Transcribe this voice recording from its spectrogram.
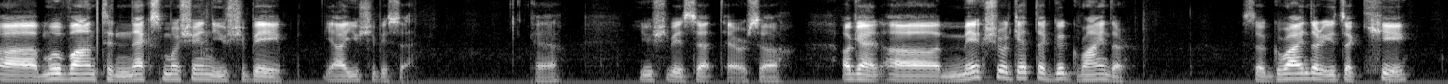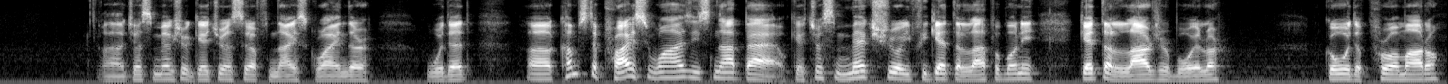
uh, move on to the next machine, you should be, yeah, you should be set. Okay, you should be set there. So again, uh, make sure get the good grinder. So grinder is a key. Uh, just make sure get yourself nice grinder with it. Uh, comes to price wise, it's not bad. Okay, just make sure if you get the La Pavoni, get the larger boiler. Go with the Pro model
